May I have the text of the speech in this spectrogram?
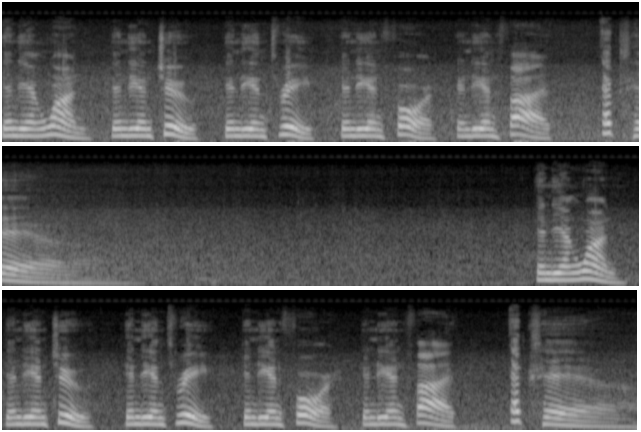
Indian 1, Indian 2, Indian 3, Indian 4, Indian 5. Exhale. Indian 1, Indian 2, Indian 3, Indian 4, Indian 5. Exhale.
